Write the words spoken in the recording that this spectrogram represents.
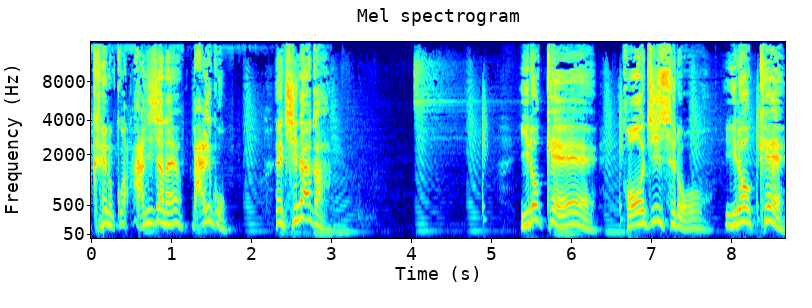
그래놓고 아니잖아요. 말고 그냥 지나가. 이렇게 거짓으로 이렇게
